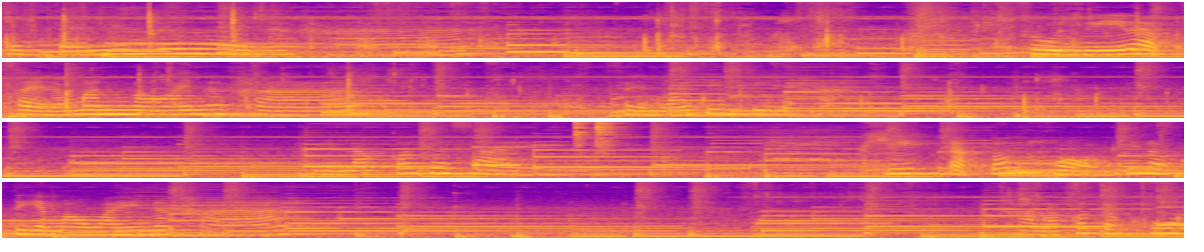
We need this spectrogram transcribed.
คนไปเรื่อยๆนะคะ สูตรนี้แบบใส่น้ำมันน้อยนะคะ ใส่น้อยจริงๆค่ะเดี๋ยวเราก็จะใส่พริกกับต้นหอมที่เราเตรียมเอาไว้นะคะ ก็จะคั่ว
